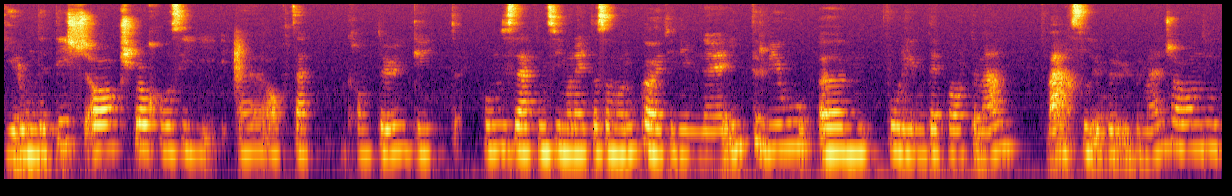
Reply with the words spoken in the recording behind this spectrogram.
die runden Tisch angesprochen, die sie äh, 18 Kantonen gibt. Bundesrätin Simonetta Sommaruga hat in einem Interview ähm, vor ihrem Departement Wechsel über, über Menschenhandel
